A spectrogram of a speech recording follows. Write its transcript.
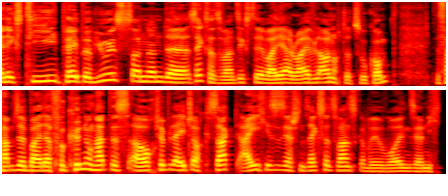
NXT Pay-per-View ist, sondern der 26. weil ja Arrival auch noch dazu kommt. Das haben sie bei der Verkündung hat das auch Triple H auch gesagt. Eigentlich ist es ja schon 26, aber wir wollen es ja nicht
